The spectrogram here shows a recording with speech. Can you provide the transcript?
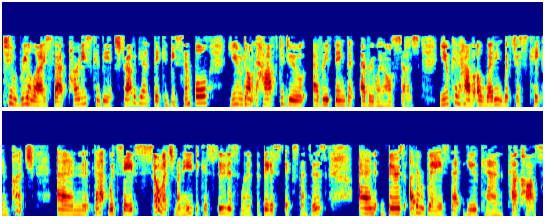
to realize that parties can be extravagant. They can be simple. You don't have to do everything that everyone else does. You can have a wedding with just cake and punch and that would save so much money because food is one of the biggest expenses. And there's other ways that you can cut costs,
